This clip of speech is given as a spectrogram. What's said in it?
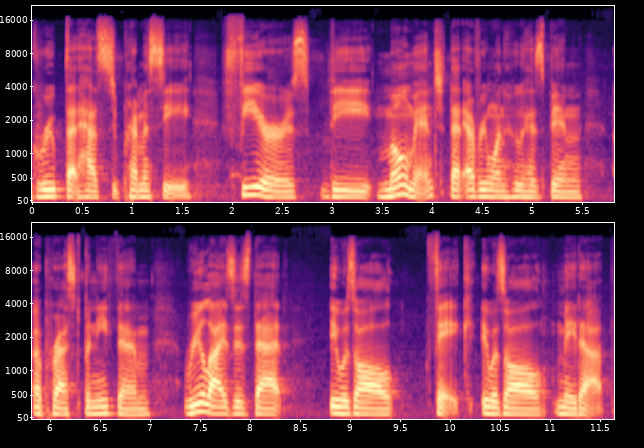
group that has supremacy fears the moment that everyone who has been oppressed beneath them realizes that it was all fake, it was all made up.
